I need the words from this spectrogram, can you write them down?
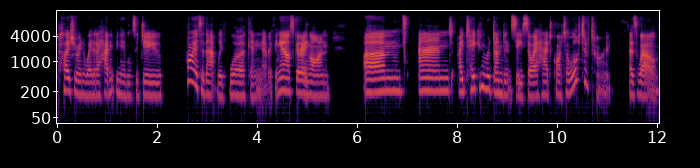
pleasure in a way that I hadn't been able to do prior to that with work and everything else going right. on. Um, and I'd taken redundancy, so I had quite a lot of time as well.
